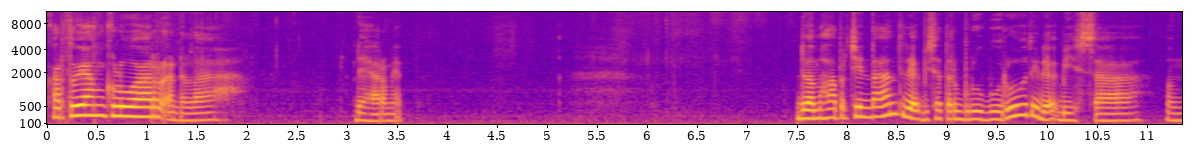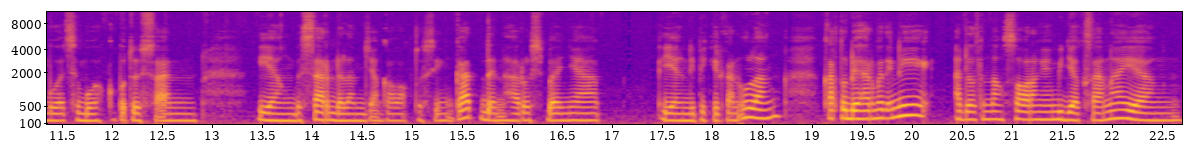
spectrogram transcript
kartu yang keluar adalah The Hermit dalam hal percintaan tidak bisa terburu-buru, tidak bisa membuat sebuah keputusan yang besar dalam jangka waktu singkat dan harus banyak yang dipikirkan ulang. Kartu The Hermit ini adalah tentang seorang yang bijaksana yang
